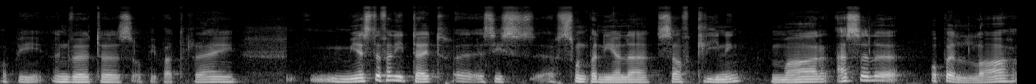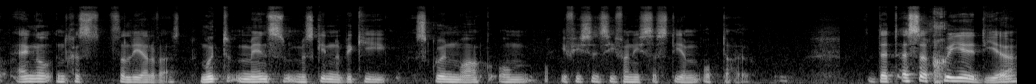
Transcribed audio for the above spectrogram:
op die inverters, op die battery. Meeste van die tyd uh, is die sonpanele self-cleaning, maar as hulle op 'n laag engel ingestalleer was, moet mens miskien 'n bietjie skoonmaak om efficiënsie van die stelsel op te hou. Dit is 'n goeie idee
